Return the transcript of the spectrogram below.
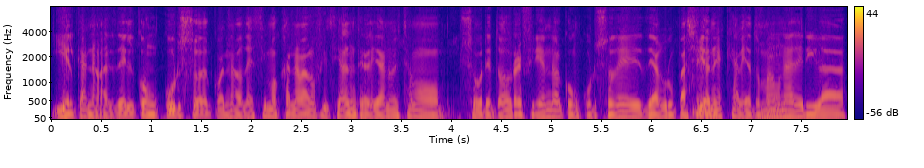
y el carnaval del concurso. Cuando decimos carnaval oficial, en realidad nos estamos sobre todo refiriendo al concurso de, de agrupaciones que había tomado una deriva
